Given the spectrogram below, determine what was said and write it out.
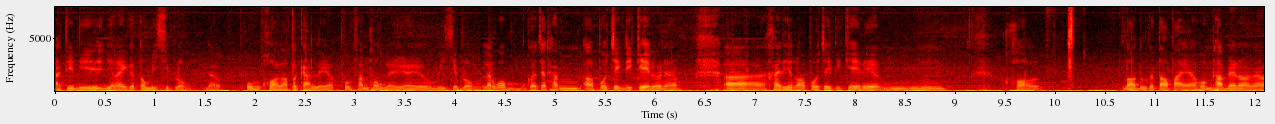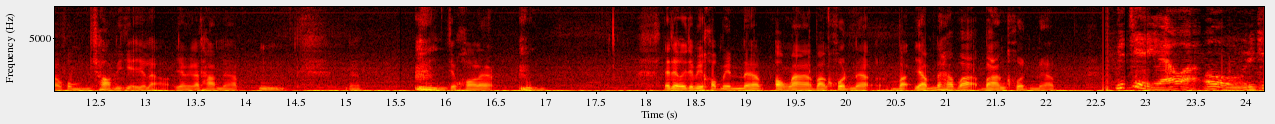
อาทิตย์นี้ยังไงก็ต้องมีคลิปลงนะครับผมขอรับประกันเลยครับผมฟันธงเลยยังไงก็ต้องมีคลิปลง แล้วว่าผมก็จะทำโปรเจกต์นิเกะด้วยนะครับใครที่รอโปรเจกต์นิเกะเนี่ยขอรอดูกันต่อไปครับผมทำแน่นอนนะครับผมชอบนิเกะอยู่แล้วยังไงก็ทำนะครับ อืมนะครับเจ็บคอแล้วแล้วเดี๋ยวจะมีคอมเมนต์นะครับออกมาบางคนนะบะย้ำนะครับว่าบางคนนะครับ ลิเกอีกแล้วอะ โอ้ลิเก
